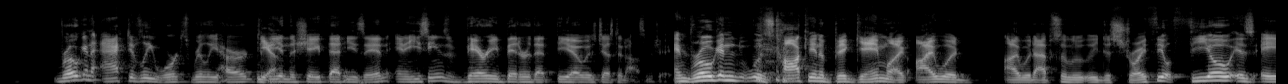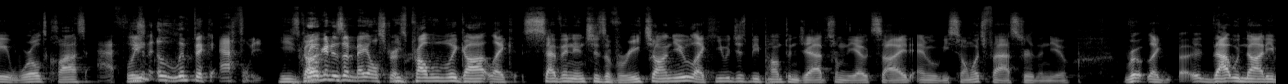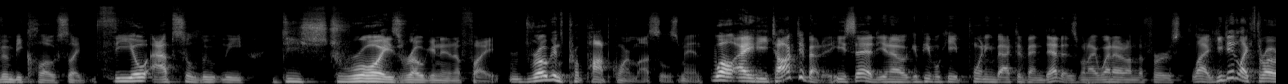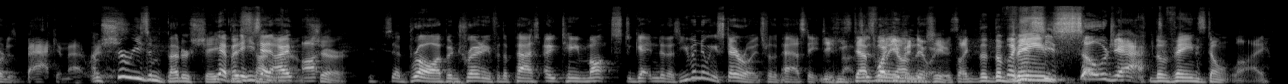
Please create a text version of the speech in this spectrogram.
Rogan actively works really hard to Yeah. be in the shape that he's in, and he seems very bitter that Theo is just in awesome shape. And Rogan was talking a big game. Like I would, I would absolutely destroy Theo. Theo is a world class athlete. He's an Olympic athlete. He's got- Rogan is a male stripper. He's probably got like seven inches of reach on you. Like he would just be pumping jabs from the outside and would be so much faster than you. Like uh, that would not even be close. Like Theo absolutely destroys Rogan in a fight. Rogan's pro- popcorn muscles, man. well, I, he talked about it. He said, you know, people keep pointing back to vendettas when I went out on the first leg. He did like throw out his back in that race. I'm sure he's in better shape. Yeah, but he said, I- I- sure. He said, "Bro, I've been training for the past 18 months to get into this. You've been doing steroids for the past 18 He's months. is definitely what you've on been the doing. juice. Like the the Like, he's, veins, he's so jacked. the veins don't lie.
